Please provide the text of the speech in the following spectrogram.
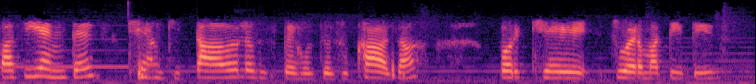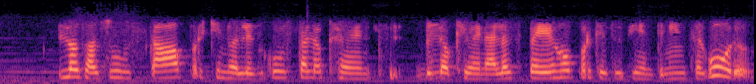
pacientes que han quitado los espejos de su casa porque su dermatitis los asusta porque no les gusta lo que ven, lo que ven al espejo porque se sienten inseguros,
